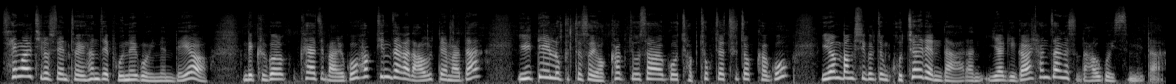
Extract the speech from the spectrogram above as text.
생활치료센터에 현재 보내고 있는데요. 근데 그렇게 하지 말고 확진자가 나올 때마다 일대일로 붙어서 역학조사하고 접촉자 추적하고 이런 방식을 좀 고쳐야 된다라는 이야기가 현장에서 나오고 있습니다.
